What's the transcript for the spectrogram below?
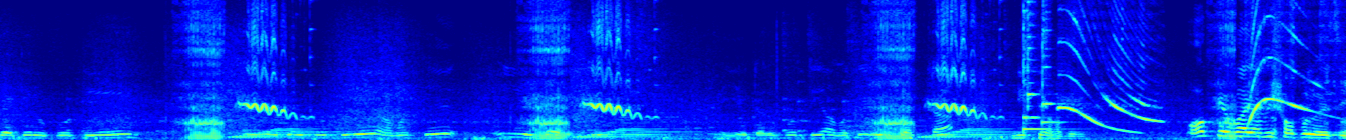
ব্যাগের উপর দিয়ে উপর দিয়ে আমাকে এটার উপর দিয়ে আমাকে এই ব্যাগটা নিতে হবে ওকে ভাই আমি সফল হয়েছি।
